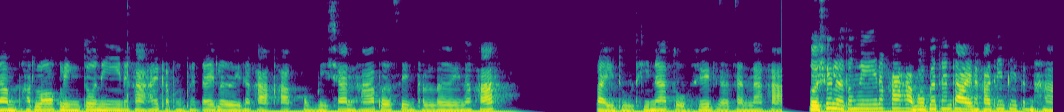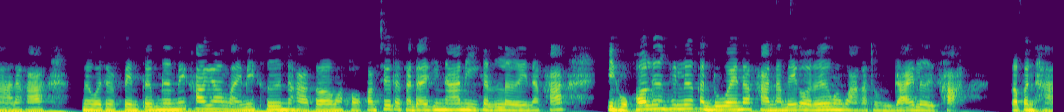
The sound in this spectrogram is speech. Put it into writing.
นำคัดลอกลิงก์ตัวนี้นะคะ ให้กับเพื่อนๆได้เลยนะคะค่าคอมมิชชั่น 5%กันเลยนะคะใส่ดูที่หน้าตัวช่วยเหลือกันนะคะตัวช่วยเหลือตรงนี้นะคะหากเพื่อนๆท่านใดนะคะ ที่มีปัญหานะคะไม่ว่าจะเป็นเติมเงินไม่เข้ายอดไหลไม่ขึ้นนะคะ ก็มาขอความช่วยเหลือกันได้ที่หน้านี้กันเลยนะคะ มีหัวข้อเรื่องให้เลือกกันด้วยนะคะนำเมคออเดอร์มาวางกันตรงนี้ได้เลยค่ะแล้วปัญหา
